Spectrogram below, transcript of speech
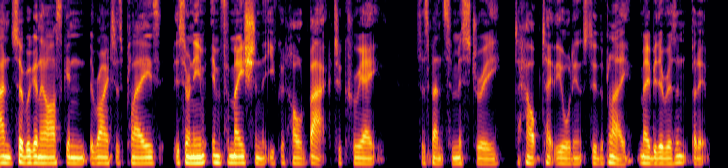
And so we're going to ask in the writers plays is there any information that you could hold back to create suspense and mystery to help take the audience through the play? Maybe there isn't but it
